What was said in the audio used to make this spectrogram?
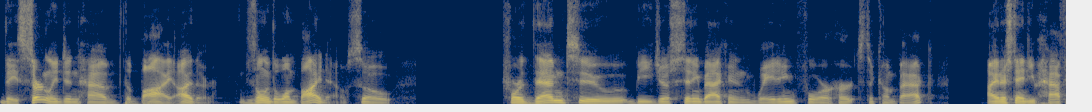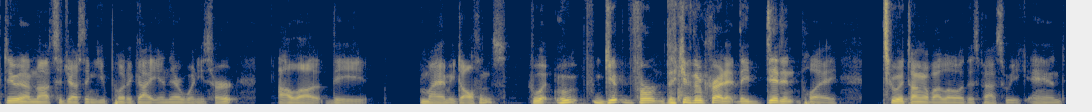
They certainly didn't have the buy either. There's only the one buy now, so for them to be just sitting back and waiting for Hurts to come back, I understand you have to, and I'm not suggesting you put a guy in there when he's hurt, a la the Miami Dolphins, who who give for to give them credit, they didn't play Tua Tagovailoa this past week, and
